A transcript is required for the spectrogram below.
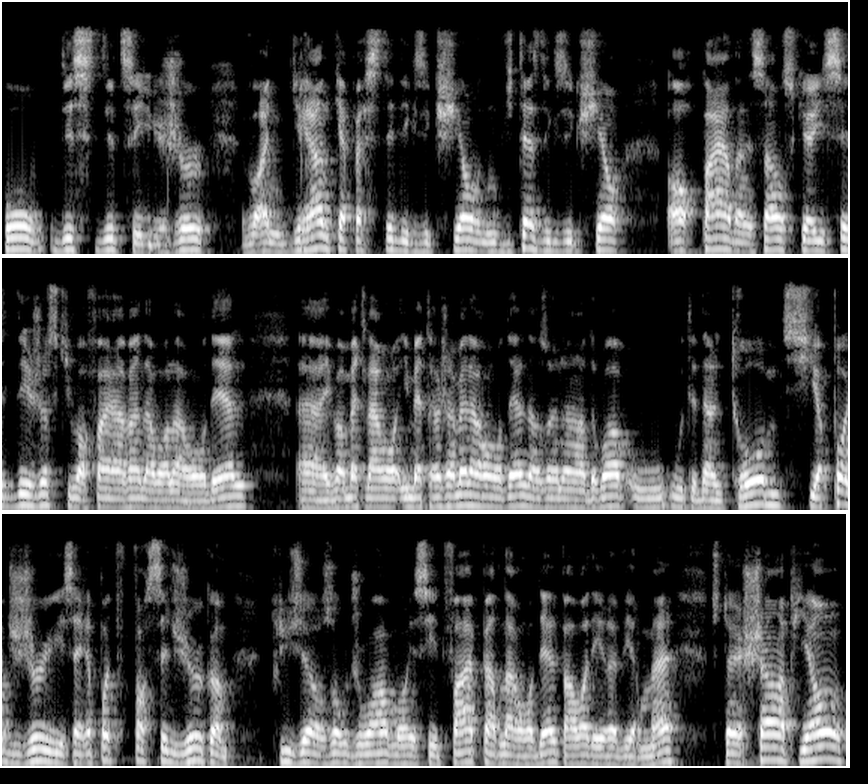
pour décider de ses jeux, va une grande capacité d'exécution, une vitesse d'exécution hors pair dans le sens qu'il sait déjà ce qu'il va faire avant d'avoir la rondelle. Euh, il va mettre la, il mettra jamais la rondelle dans un endroit où, tu es dans le trouble. S'il n'y a pas de jeu, il n'essaierait pas de forcer le jeu comme plusieurs autres joueurs vont essayer de faire, perdre la rondelle pour avoir des revirements. C'est un champion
